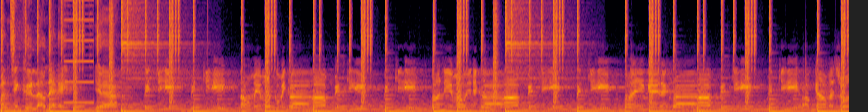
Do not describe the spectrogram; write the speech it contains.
มันเที่ยงคืนแล้วนะเอง yeah กี้ม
